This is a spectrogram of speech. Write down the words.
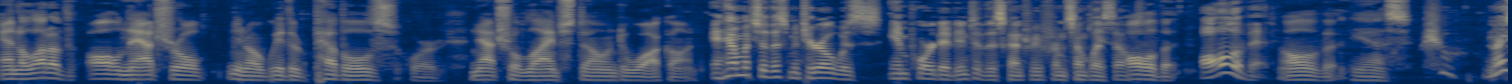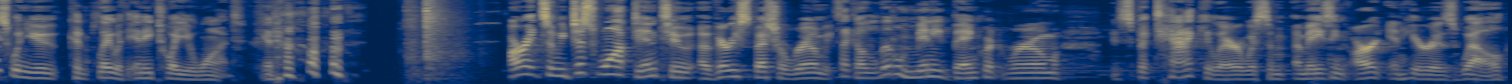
and a lot of all natural, you know, either pebbles or natural limestone to walk on. And how much of this material was imported into this country from someplace else? All of it, All of it. all of it. Yes. Phew. Nice when you can play with any toy you want, you know? All right, so we just walked into a very special room. It's like a little mini banquet room. Spectacular with some amazing art in here as well.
